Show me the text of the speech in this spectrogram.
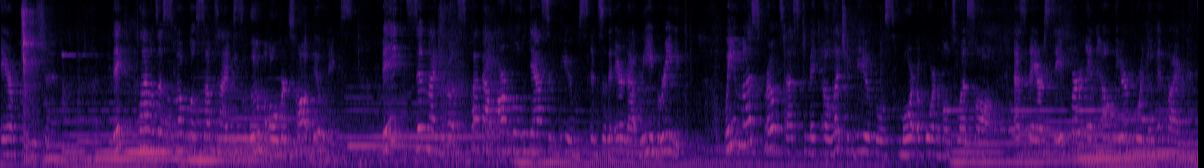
air pollution. Thick clouds of smoke will sometimes loom over tall buildings. Big semi-trucks puff out harmful gas and fumes into the air that we breathe. We must protest to make electric vehicles more affordable to us all, as they are safer and healthier for the environment.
